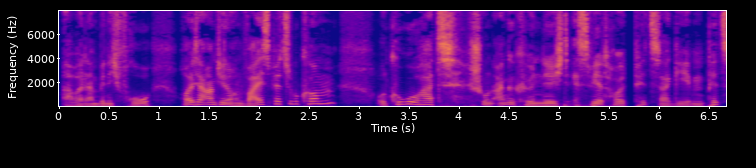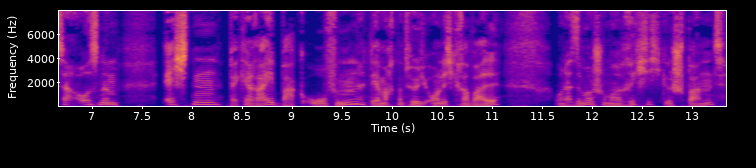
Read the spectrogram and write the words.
Aber dann bin ich froh, heute Abend hier noch ein Weißbier zu bekommen. Und Kugo hat schon angekündigt, es wird heute Pizza geben. Pizza aus einem echten Bäckereibackofen. Der macht natürlich ordentlich Krawall. Und da sind wir schon mal richtig gespannt.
